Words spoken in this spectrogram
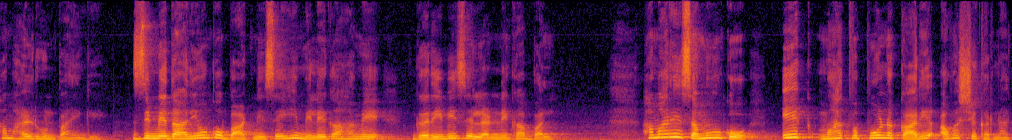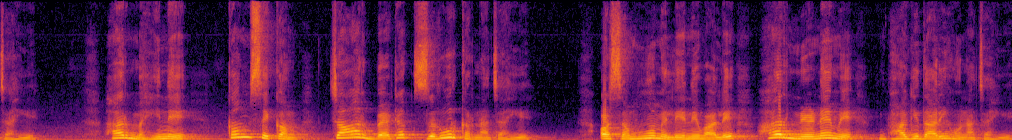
हम हल ढूंढ पाएँगे? जिम्मेदारियों को बांटने से ही मिलेगा हमें गरीबी से लड़ने का बल। हमारे समूह को एक महत्वपूर्ण कार्य अवश्य करना चाहिए। हर महीने कम से कम चार बैठक ज़रूर करना चाहिए और समूह में लेने वाले हर निर्णय में भागीदारी होना चाहिए।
